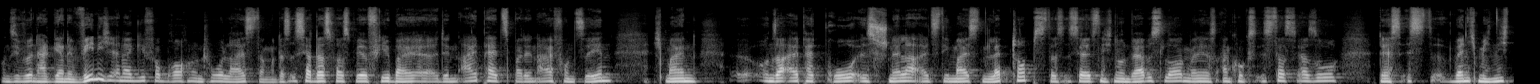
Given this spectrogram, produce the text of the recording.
Und sie würden halt gerne wenig Energie verbrauchen und hohe Leistung. Und das ist ja das, was wir viel bei äh, den iPads, bei den iPhones sehen. Ich meine, unser iPad Pro ist schneller als die meisten Laptops. Das ist ja jetzt nicht nur ein Werbeslogan. Wenn ihr das anguckst, ist das ja so. Das ist, wenn ich mich nicht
